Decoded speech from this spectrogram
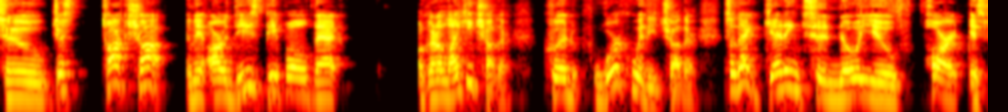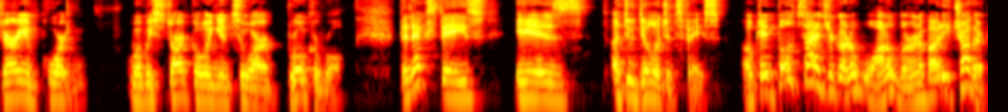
to just talk shop. I mean, are these people that are going to like each other, could work with each other. So that getting to know you part is very important when we start going into our broker role. The next phase is a due diligence phase. Okay, both sides are going to want to learn about each other.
